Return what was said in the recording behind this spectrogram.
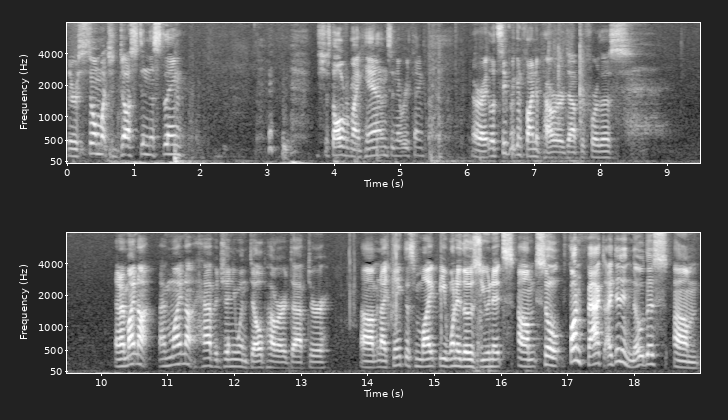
There's so much dust in this thing. it's just all over my hands and everything. All right, let's see if we can find a power adapter for this and I might not I might not have a genuine Dell power adapter. Um, and I think this might be one of those units. Um, so, fun fact, I didn't know this, um,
